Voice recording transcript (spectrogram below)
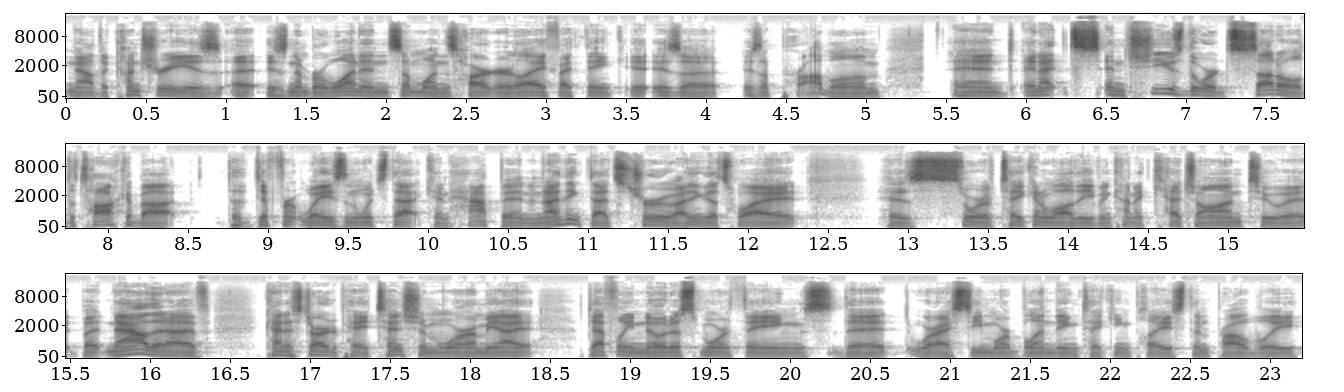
now the country is, uh, is number one in someone's heart or life, I think is a, is a problem. And, and I, and she used the word subtle to talk about the different ways in which that can happen. And I think that's true. I think that's why it has sort of taken a while to even kind of catch on to it. But now that I've kind of started to pay attention more, I mean, I definitely notice more things that where I see more blending taking place than probably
